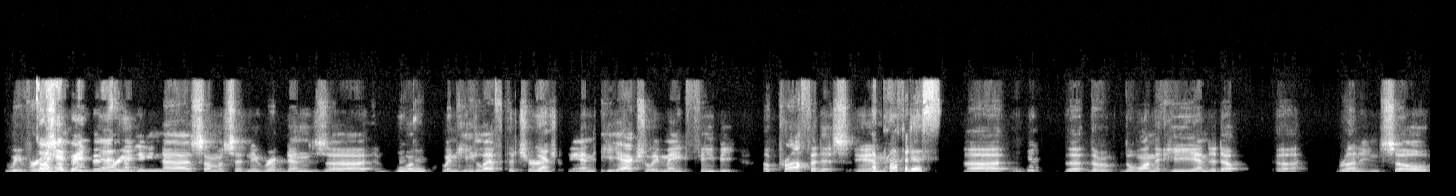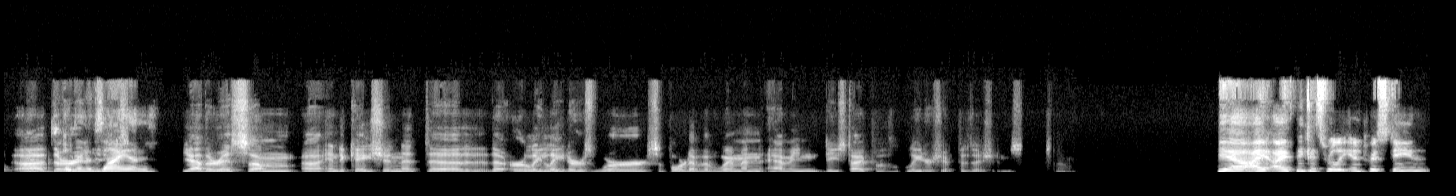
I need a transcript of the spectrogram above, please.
We've recently ahead, been uh, reading uh, some of Sidney Rigdon's uh, mm-hmm. when he left the church, yeah. and he actually made Phoebe a prophetess in a prophetess uh, yeah. the the the one that he ended up uh, running so uh, yeah, children of zion yeah there is some uh, indication that uh, the early leaders were supportive of women having these type of leadership positions so. Yeah, I, I think it's really interesting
